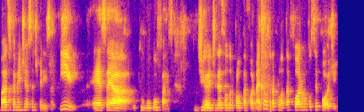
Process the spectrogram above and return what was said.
Basicamente essa diferença. E essa é a, o que o Google faz diante dessa outra plataforma. Essa outra plataforma você pode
